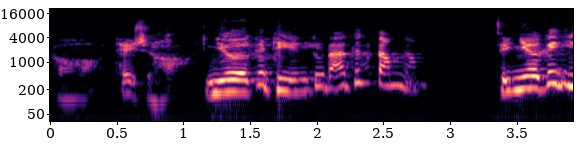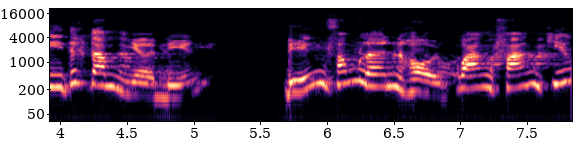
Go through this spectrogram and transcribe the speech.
họ thấy rõ nhờ cái thiền tôi đã thức tâm. Thì nhờ cái gì thức tâm? Nhờ điển. Điển phóng lên hồi quang phán chiếu,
